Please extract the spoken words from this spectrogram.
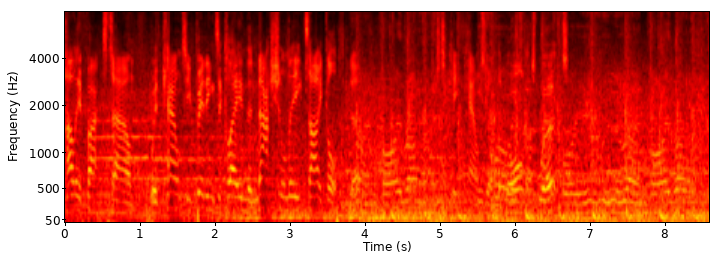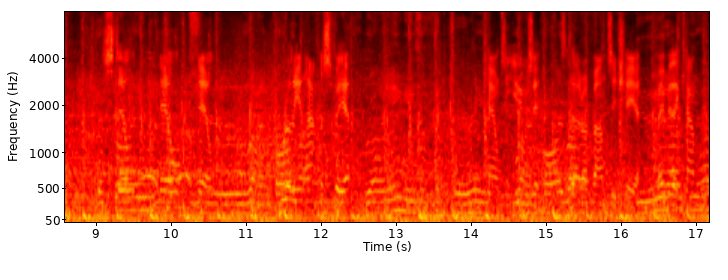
Halifax Town, with County bidding to claim the National League title. Just to keep County on the ball, it's worked. Still nil nil. Brilliant atmosphere. How to use it to their advantage here. Maybe they can with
